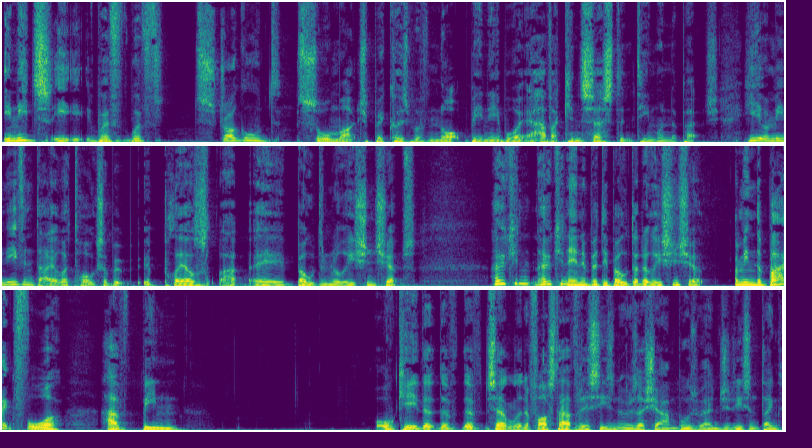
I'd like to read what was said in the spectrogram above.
he needs he, we've we've struggled so much because we've not been able to have a consistent team on the pitch. He, I mean, even Deila talks about uh, players uh, building relationships. How can how can anybody build a relationship? I mean, the back four have been okay. The, the, the certainly the first half of the season it was a shambles with injuries and things.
